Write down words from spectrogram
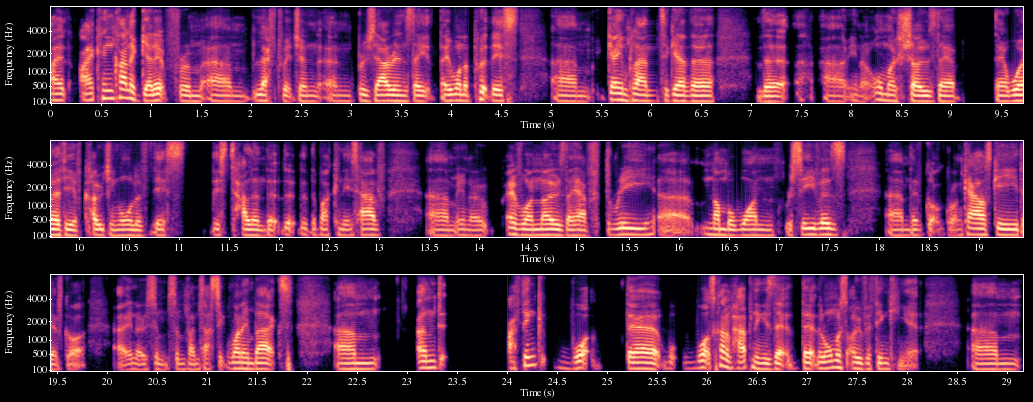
I, I can kind of get it from um, Leftwich and, and Bruce Arians. They they want to put this um, game plan together that uh, you know almost shows they're they're worthy of coaching all of this this talent that, that, that the Buccaneers have. Um, you know, everyone knows they have three uh, number one receivers. Um, they've got Gronkowski. They've got uh, you know some some fantastic running backs, um, and I think what they're what's kind of happening is that they're, they're almost overthinking it. Um,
